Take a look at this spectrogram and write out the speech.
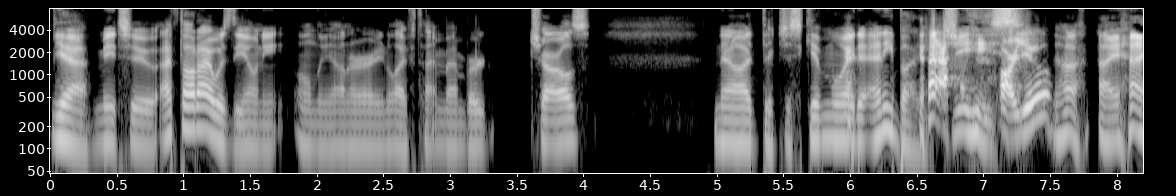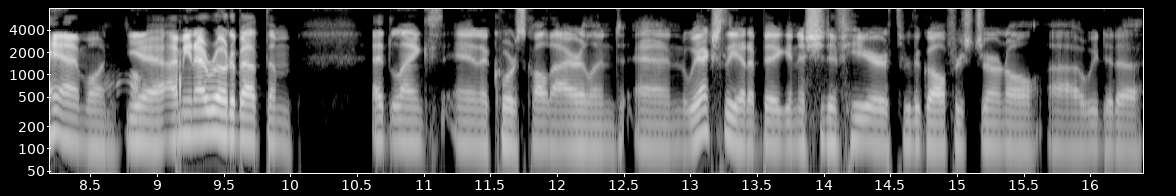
yeah me too i thought i was the only only honorary lifetime member charles. Now they just give them away to anybody. Jeez. Are you? I, I am one. Oh. yeah. I mean i wrote about them at length in a course called Ireland, and we actually had a big initiative here through the Golfers Journal. Uh, we did a,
